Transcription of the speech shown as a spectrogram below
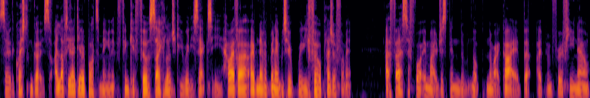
so the question goes I love the idea of bottoming and I think it feels psychologically really sexy. However, I've never been able to really feel pleasure from it. At first, I thought it might have just been the, not been the right guy, but I've been through a few now,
